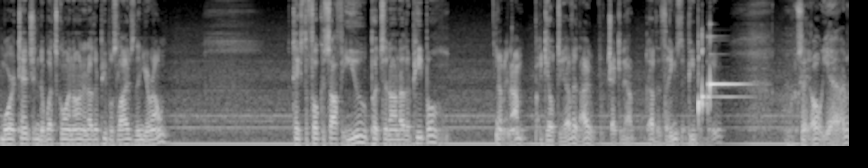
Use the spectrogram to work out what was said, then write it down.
more attention to what's going on in other people's lives than your own? Takes the focus off of you, puts it on other people. I mean, I'm guilty of it. I'm checking out other things that people do. Say, oh, yeah,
